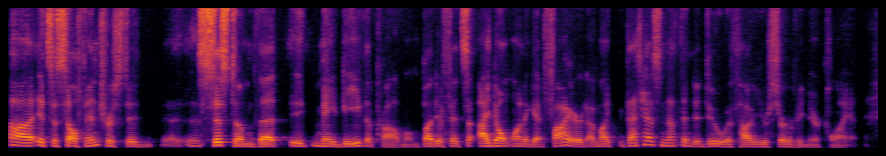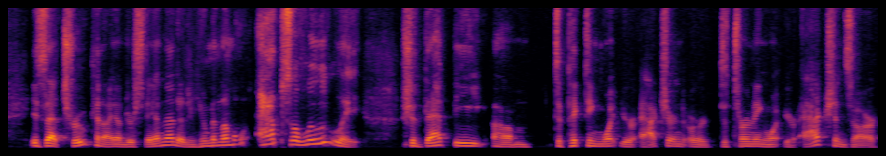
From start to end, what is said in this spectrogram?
Uh, it's a self-interested uh, system that it may be the problem. But if it's I don't want to get fired, I'm like that has nothing to do with how you're serving your client. Is that true? Can I understand that at a human level? Absolutely. Should that be um, depicting what your action or determining what your actions are?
